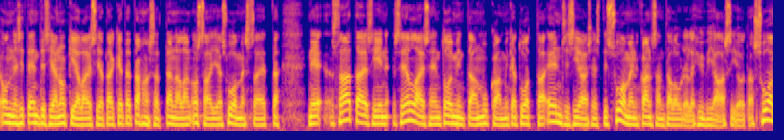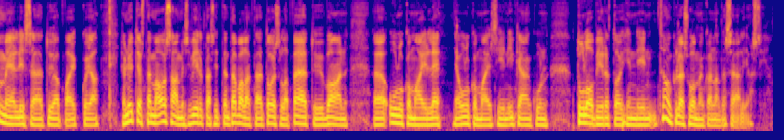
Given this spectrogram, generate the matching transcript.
on ne sitten entisiä nokialaisia tai ketä tahansa tämän alan osaajia Suomessa, että ne saataisiin sellaiseen toimintaan mukaan, mikä tuottaa ensisijaisesti Suomen kansantaloudelle hyviä asioita, Suomeen lisää työpaikkoja. Ja nyt jos tämä osaamisvirta sitten tavalla tai toisella päätyy vaan ulkomaille ja ulkomaisiin ikään kuin tulovirtoihin, niin se on kyllä Suomen kannalta sääliasia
